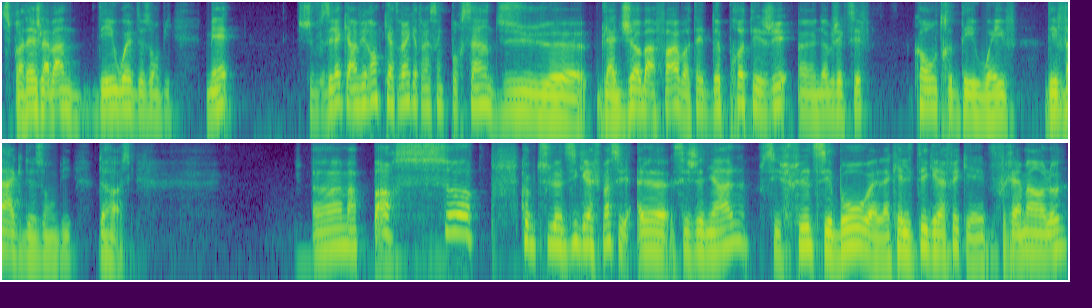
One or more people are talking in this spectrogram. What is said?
tu protèges la bande des waves de zombies. Mais je vous dirais qu'environ 80-85% du, euh, de la job à faire va être de protéger un objectif contre des waves, des vagues de zombies de Husk. Euh, à part ça, comme tu l'as dit, graphiquement, c'est euh, génial. C'est fluide, c'est beau. la qualité graphique est vraiment là.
